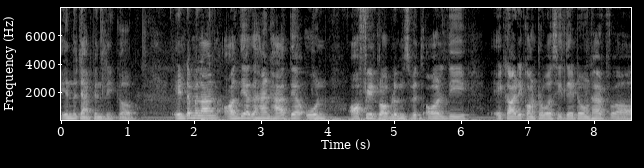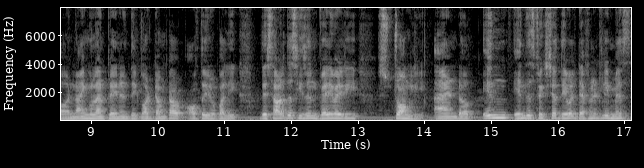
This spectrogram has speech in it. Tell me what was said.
in the Champions League. Uh, Inter Milan, on the other hand, have their own off-field problems with all the Icardi controversy. They don't have uh, Nainggolan playing, and they got dumped out of the Europa League. They started the season very, very strongly, and uh, in in this fixture, they will definitely miss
